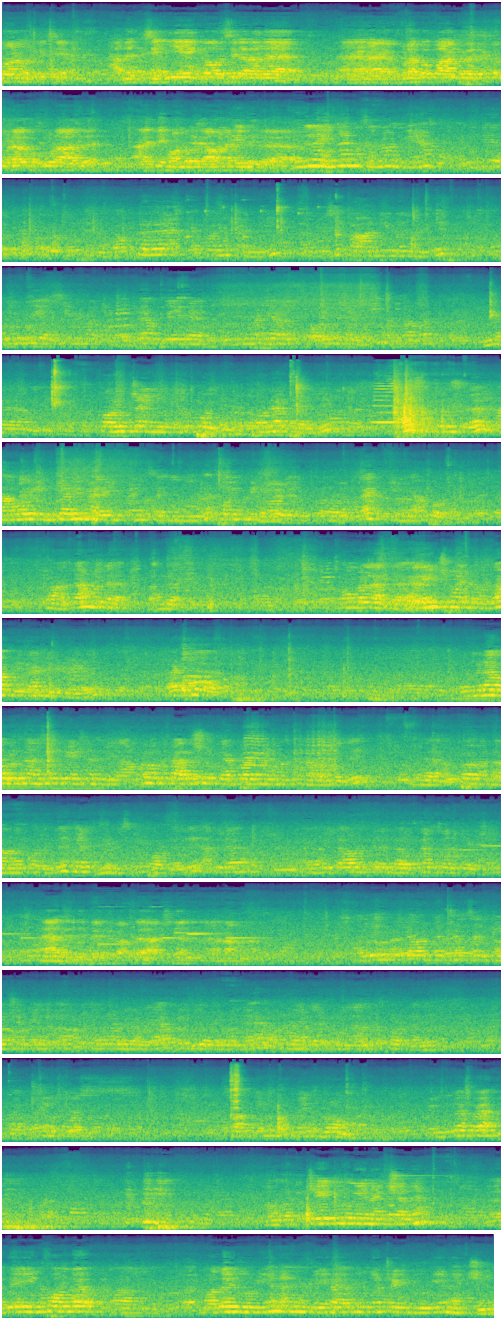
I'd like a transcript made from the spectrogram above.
பொதுவான ஒரு விஷயம் அதை செய்யக்க ஒரு சிலர் அதை அஹ், குழப்ப பார்க்கறதுக்கு விடக்கூடாது ஐ திங்க் ஒரு கவனம் என்னன்னு டாக்டரை அப்பாயிண்ட் பண்ணி வந்து போயிட்டு போன பிறகு அவங்க இன்டர்வியூ அரேஞ்ச்மெண்ட் செஞ்சனால கோயம்பேட்டோட இருக்கிறவங்க போட்டோம் அதான் அந்த உங்களை அந்த அரேஞ்ச்மெண்ட் வந்து அப்படிதான் இருக்குது. பட் எங்கடா ஒரு கன்சல்டேஷன் இல்லாமல் ஒரு பேரஷூட் அப்பாயின்மெண்ட் வந்து நடந்தது. இந்த இப்போ வந்து ஆளுக்கு வந்து ஹெல்த் மினிஸ்ட்ரி போட்டது அதில் வித்தவுட் கன்சல்டேஷன் அது வித்தவுட் கன்சல்டேஷன் எங்களோட இல்லை பிடிஓட இல்லை அவங்க போட்டது it was something when wrong இல்லை our trade union action, uh, they inform the uh, mother union and they have in the trade union action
